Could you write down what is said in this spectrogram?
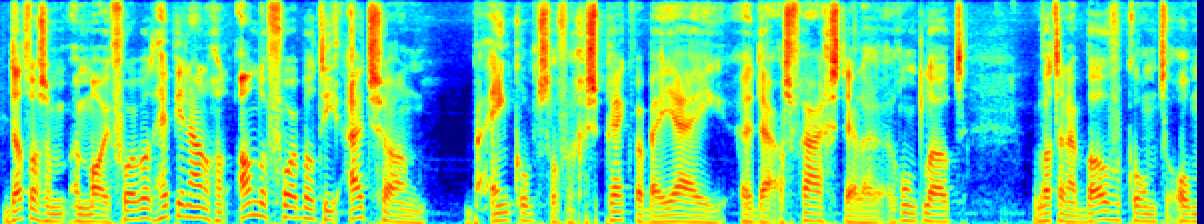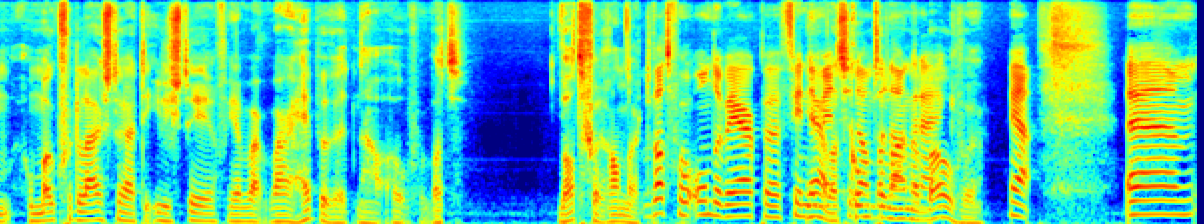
Dat was een, een mooi voorbeeld. Heb je nou nog een ander voorbeeld die uit zo'n bijeenkomst of een gesprek... waarbij jij uh, daar als vraagsteller rondloopt... wat er naar boven komt om, om ook voor de luisteraar te illustreren... van ja, waar, waar hebben we het nou over? Wat, wat verandert? Wat voor onderwerpen vinden ja, mensen dan belangrijk? Wat komt er naar boven? Ja. Um,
